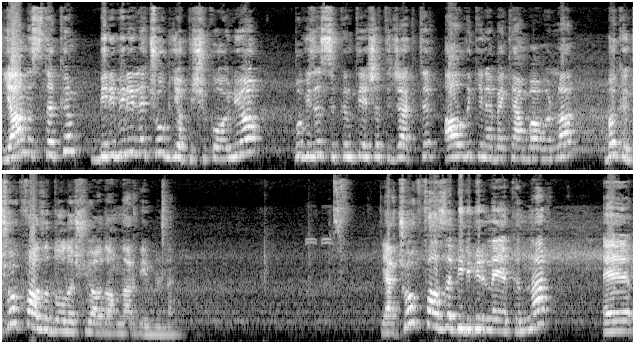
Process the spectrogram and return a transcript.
Yalnız takım birbiriyle çok yapışık oynuyor. Bu bize sıkıntı yaşatacaktır. Aldık yine Beckenbauer'la. Bakın çok fazla dolaşıyor adamlar birbirine. Ya çok fazla birbirine yakınlar. Ee,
